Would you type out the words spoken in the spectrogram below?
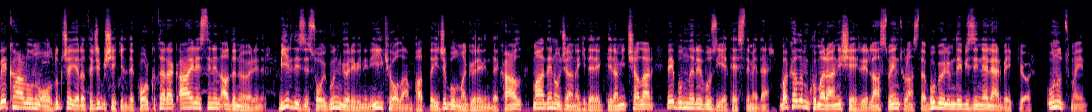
ve Carl onu oldukça yaratıcı bir şekilde korkutarak ailesinin adını öğrenir. Bir dizi soygun görevinin ilki olan patlayıcı bulma görevinde Carl, maden ocağına giderek dinamit çalar ve bunları Woozy'ye teslim eder. Bakalım kumarhane şehri şehri Las Venturas'ta bu bölümde bizi neler bekliyor? Unutmayın,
